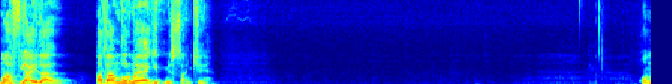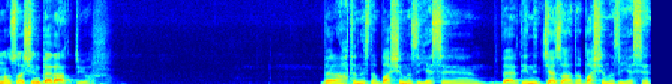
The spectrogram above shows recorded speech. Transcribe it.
Mafyayla adam vurmaya gitmiş sanki. Ondan sonra şimdi beraat diyor. Beraatınızda başınızı yesin. Verdiğiniz cezada başınızı yesin.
